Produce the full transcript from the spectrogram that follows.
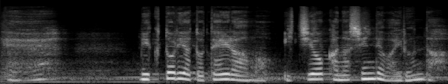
へえ。ビクトリアとテイラーも一応悲しんではいるんだ。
